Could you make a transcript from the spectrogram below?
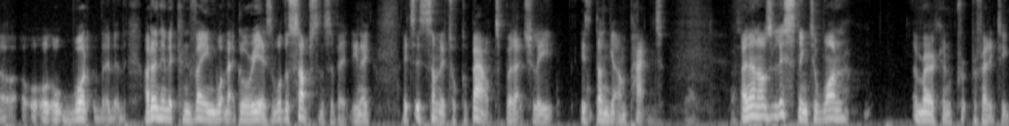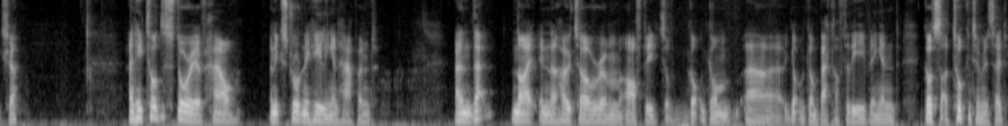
Uh, or, or, what I don't think they're conveying what that glory is, what the substance of it. You know, it's it's something they talk about, but actually it doesn't get unpacked. Right. And then I was listening to one American pr- prophetic teacher, and he told the story of how an extraordinary healing had happened. And that night in the hotel room after he'd sort of got, gone, uh, got, gone back after the evening, and God started talking to him and said,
